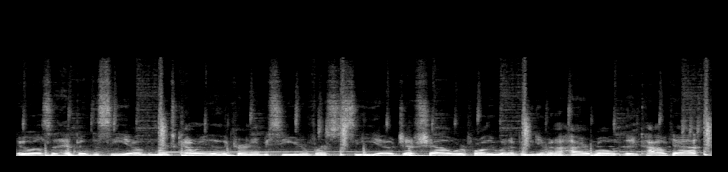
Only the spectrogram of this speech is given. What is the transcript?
If Wilson had been the CEO of the merged company, then the current NBC Universal CEO, Jeff Shell, reportedly would have been given a higher role within Comcast,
